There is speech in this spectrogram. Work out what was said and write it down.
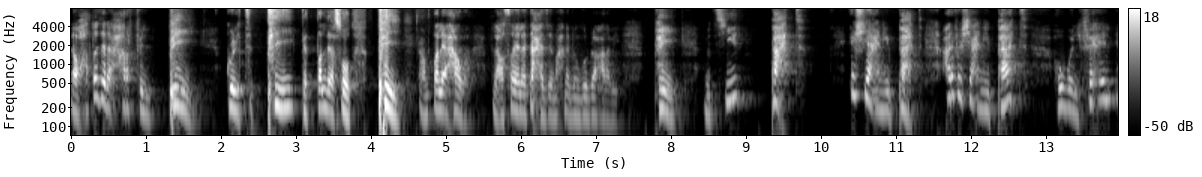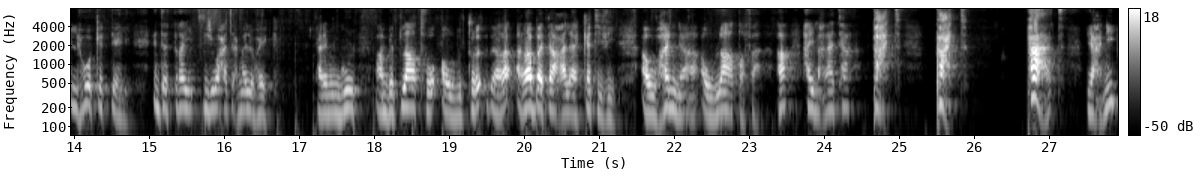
لو حطيت لها حرف ال P قلت P بتطلع صوت P عم تطلع هواء العصاية لتحت زي ما إحنا بنقول بالعربي. P بتصير pat إيش يعني pat عارف إيش يعني pat هو الفعل اللي هو كالتالي. أنت تري يجي واحد تعمل له هيك. يعني بنقول عم بتلاطفه أو ربت على كتفي أو هنأ أو لاطف ها؟ هي معناتها pat pat pat يعني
